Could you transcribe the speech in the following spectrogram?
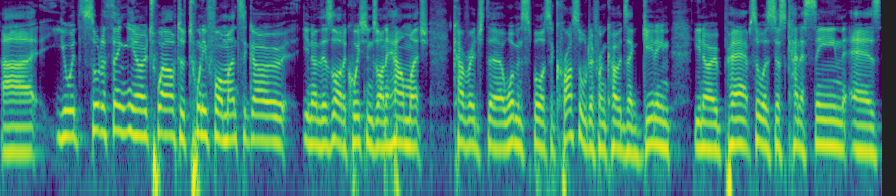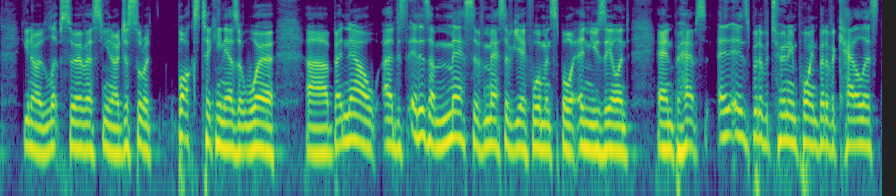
Uh, you would sort of think, you know, 12 to 24 months ago, you know, there's a lot of questions on how much coverage the women's sports across all different codes are getting. You know, perhaps it was just kind of seen as, you know, lip service, you know, just sort of box ticking, as it were. Uh, but now uh, it is a massive, massive year for women's sport in New Zealand, and perhaps it is a bit of a turning point, bit of a catalyst.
